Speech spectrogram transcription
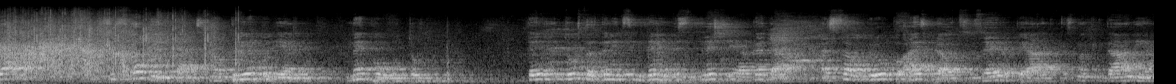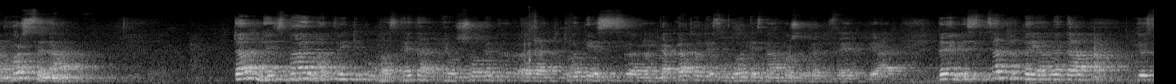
Ja šis vadītājs no priekuļiem nebūtu 1993. gadā ar savu grupu aizbraucis uz Eiropādu, kas notika Dānijā, Horsenā, tad mēs vai Latviju tikupā skaitā jau šogad varētu doties, gatavoties un doties nākošo gadu uz Eiropādu. 94. gadā, jūs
